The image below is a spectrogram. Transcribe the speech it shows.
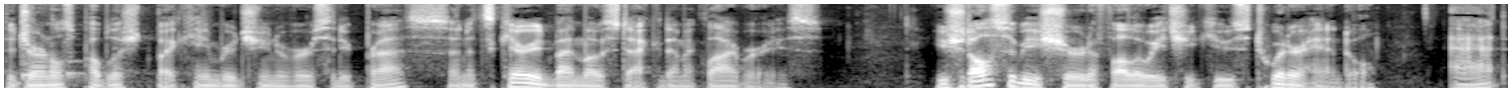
the journal is published by Cambridge University Press, and it's carried by most academic libraries. You should also be sure to follow HEQ's Twitter handle, at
